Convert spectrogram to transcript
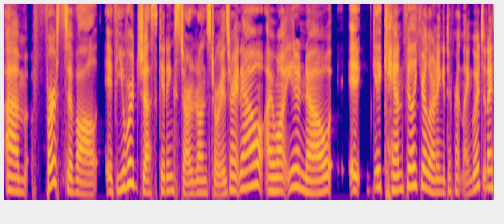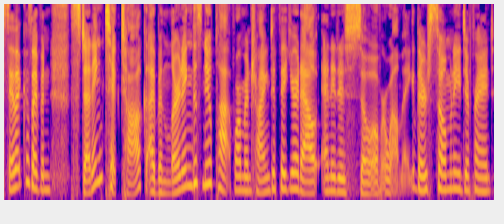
Um, first of all, if you were just getting started on stories right now, I want you to know it, it can feel like you're learning a different language. And I say that because I've been studying TikTok. I've been learning this new platform and trying to figure it out. And it is so overwhelming. There's so many different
